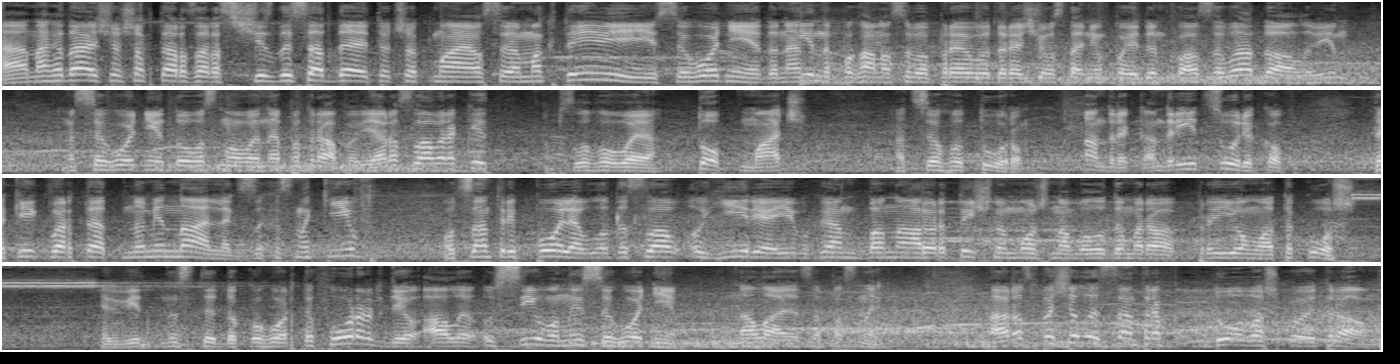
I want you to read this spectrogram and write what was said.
Нагадаю, що Шахтар зараз 69 очок має у своєму активі. І сьогодні Донецький непогано себе проявив, до речі, в останньому поєдинку Азеведо, але він сьогодні до основи не потрапив. Ярослав Ракит обслуговує топ-матч цього туру. Андрик, Андрій Цуріков. Такий квартет номінальних захисників. У центрі поля Владислав Огіря, Євген Бана. Теоретично можна Володимира Прийома також віднести до когорти форвардів, але усі вони сьогодні на лаві запасних. А розпочали з центра до важкої травми.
